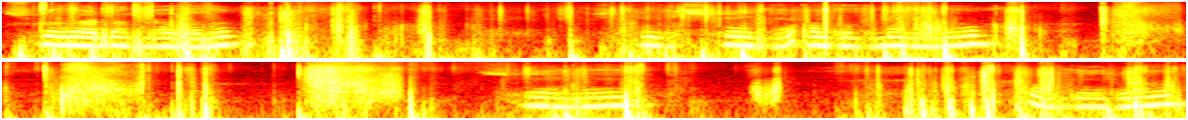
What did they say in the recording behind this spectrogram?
Şuralardan da alalım. Şöyle şöyle alalım alalım. Şöyle alıyorum.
